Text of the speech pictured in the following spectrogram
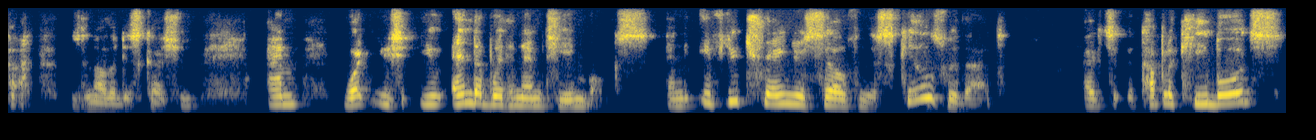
there's another discussion. And um, what you you end up with an empty inbox. And if you train yourself in the skills with that, a couple of keyboards,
